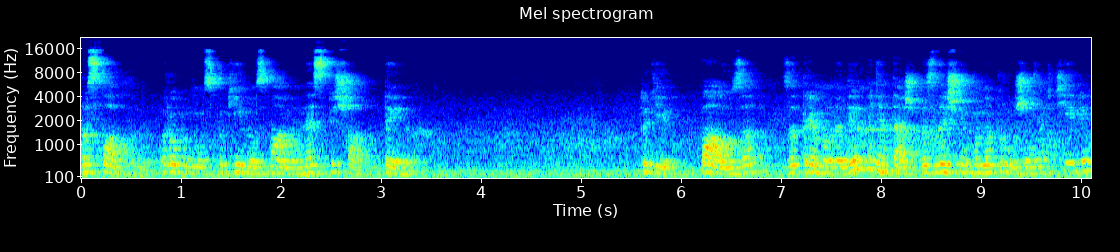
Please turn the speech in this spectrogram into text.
розслаблено. Робимо спокійно з вами, не спіша вдих. Тоді пауза, затримали дихання теж без лишнього напруження в тілі.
